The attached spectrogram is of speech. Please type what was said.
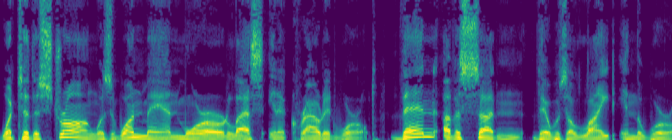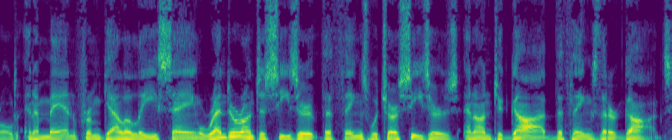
What to the strong was one man more or less in a crowded world. Then of a sudden there was a light in the world, and a man from Galilee saying, Render unto Caesar the things which are Caesar's, and unto God the things that are God's.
